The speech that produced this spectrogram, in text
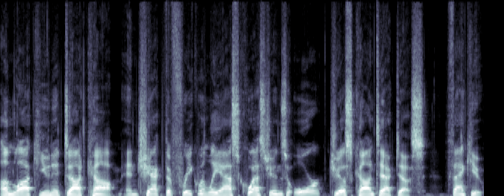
unlockunit.com and check the frequently asked questions or just contact us. Thank you.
